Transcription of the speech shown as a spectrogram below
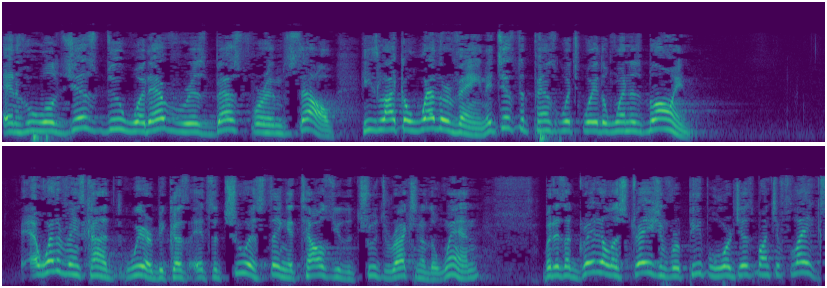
and who will just do whatever is best for himself. He's like a weather vane. It just depends which way the wind is blowing. A weather vane is kind of weird because it's the truest thing. It tells you the true direction of the wind, but it's a great illustration for people who are just a bunch of flakes.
